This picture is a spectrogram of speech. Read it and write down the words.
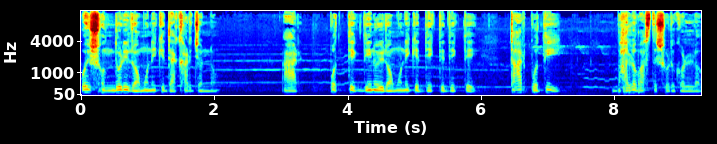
ওই সুন্দরী রমণীকে দেখার জন্য। আর প্রত্যেক দিন ওই রমণীকে দেখতে দেখতে তার প্রতি ভালোবাসতে শুরু করল।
